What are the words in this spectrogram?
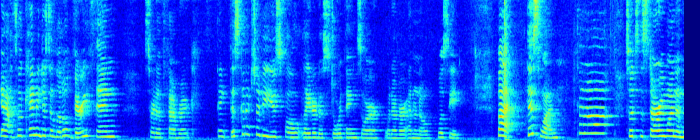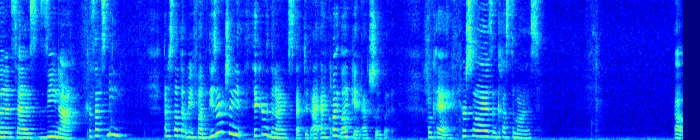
Yeah, so it came in just a little, very thin sort of fabric. I think this could actually be useful later to store things or whatever. I don't know. We'll see. But this one, ta-da! So it's the starry one and then it says Xena, because that's me. I just thought that would be fun. These are actually thicker than I expected. I, I quite like it actually, but okay. Personalize and customize. Oh,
